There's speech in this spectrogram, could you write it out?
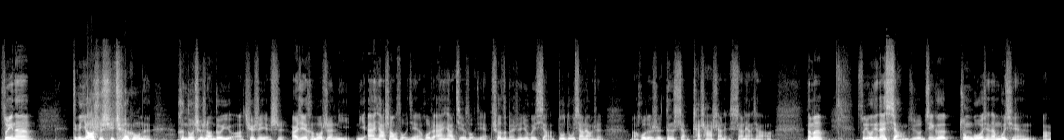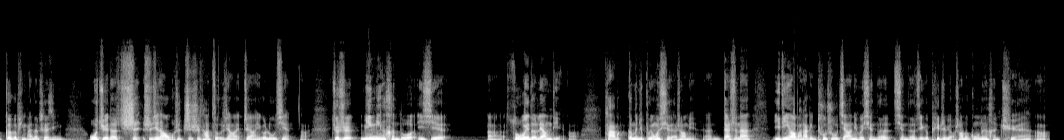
所以呢，这个钥匙寻车功能很多车上都有啊，确实也是。而且很多车你你按下上锁键或者按下解锁键，车子本身就会响，嘟嘟响两声啊，或者是灯闪叉叉闪闪两下啊。那么，所以我就在想，就是这个中国现在目前啊各个品牌的车型，我觉得是实际上我是支持它走这样这样一个路线啊，就是明明很多一些。啊，所谓的亮点啊，它根本就不用写在上面，嗯，但是呢，一定要把它给突出，这样你会显得显得这个配置表上的功能很全啊。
